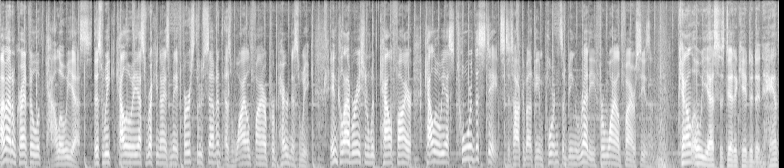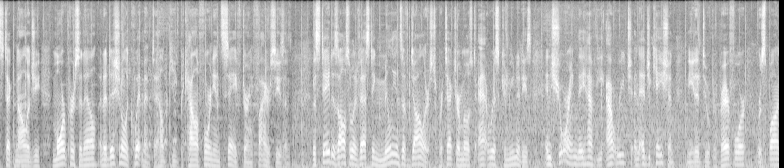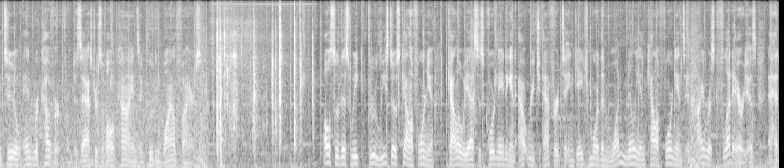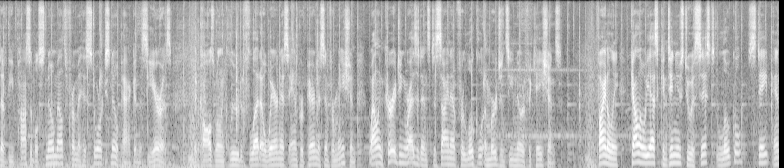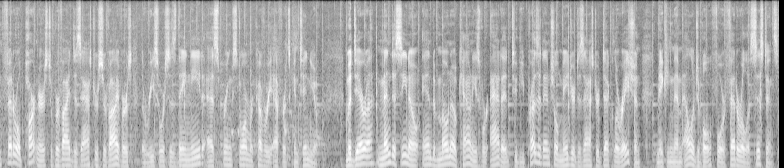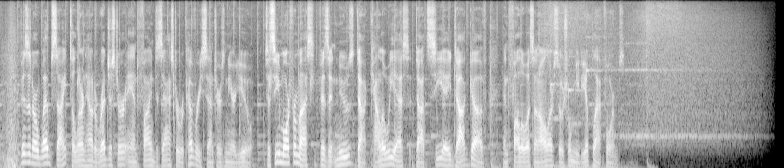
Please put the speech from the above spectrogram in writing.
I'm Adam Cranfield with Cal OES. This week, Cal OES recognized May 1st through 7th as Wildfire Preparedness Week. In collaboration with CAL FIRE, Cal OES toured the states to talk about the importance of being ready for wildfire season. Cal OES has dedicated enhanced technology, more personnel, and additional equipment to help keep Californians safe during fire season. The state is also investing millions of dollars to protect our most at-risk communities, ensuring they have the outreach and education needed to prepare for, respond to, and recover from disasters of all kinds, including wildfires. Also this week, through Listos, California, Cal OES is coordinating an outreach effort to engage more than 1 million Californians in high-risk flood areas ahead of the possible snowmelt from a historic snowpack in the Sierras. The calls will include flood awareness and preparedness information, while encouraging residents to sign up for local emergency notifications. Finally, Cal OES continues to assist local, state, and federal partners to provide disaster survivors the resources they need as spring storm recovery efforts continue. Madera, Mendocino, and Mono counties were added to the Presidential Major Disaster Declaration, making them eligible for federal assistance. Visit our website to learn how to register and find disaster recovery centers near you. To see more from us, visit news.caloes.ca.gov and follow us on all our social media platforms.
